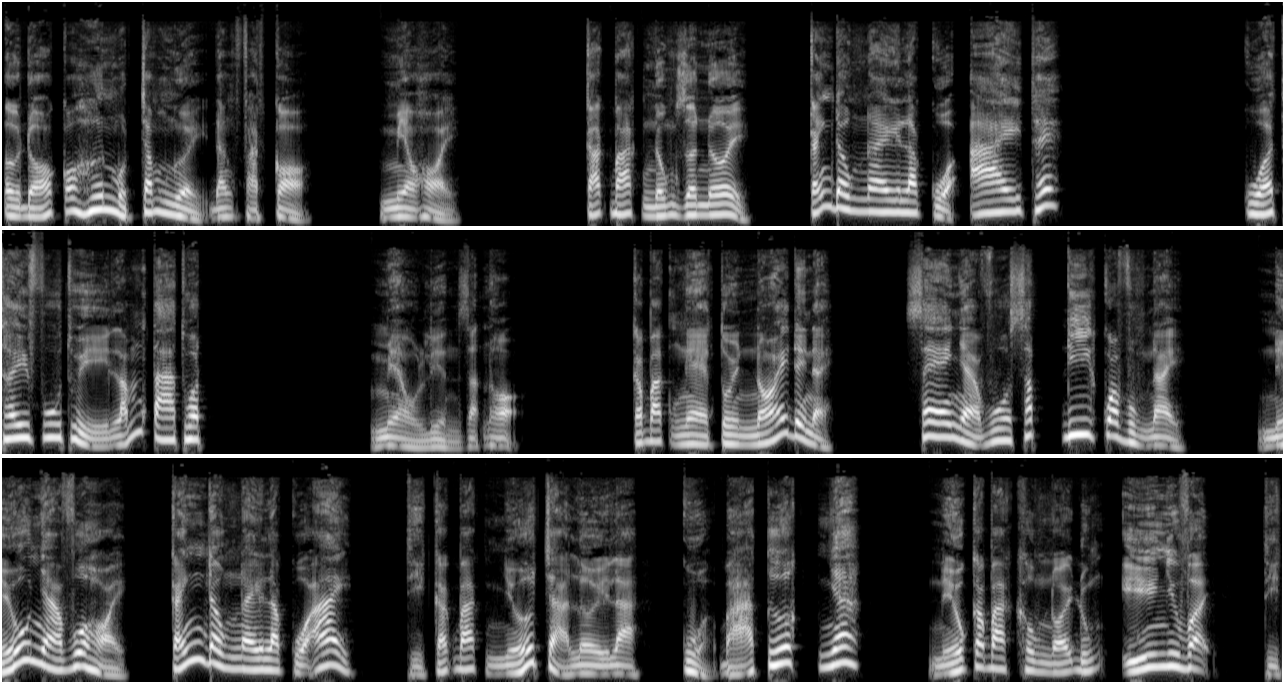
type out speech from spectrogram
ở đó có hơn một trăm người đang phạt cỏ mèo hỏi, các bác nông dân ơi, cánh đồng này là của ai thế? Của thầy phù thủy lắm tà thuật. Mèo liền dặn họ. Các bác nghe tôi nói đây này. Xe nhà vua sắp đi qua vùng này. Nếu nhà vua hỏi cánh đồng này là của ai, thì các bác nhớ trả lời là của bá tước nhá. Nếu các bác không nói đúng ý như vậy, thì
